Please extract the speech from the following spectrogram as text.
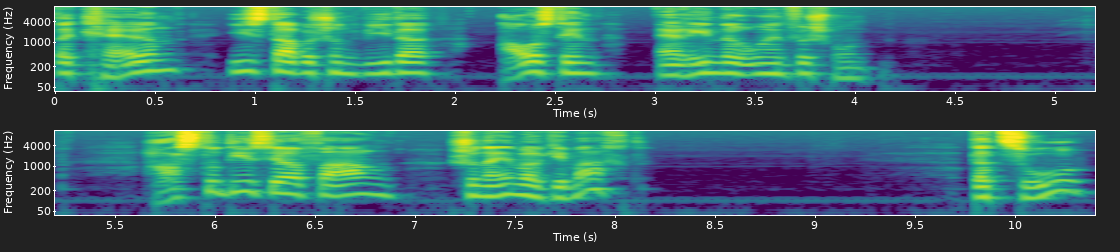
der Kern ist aber schon wieder aus den Erinnerungen verschwunden. Hast du diese Erfahrung schon einmal gemacht? Dazu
